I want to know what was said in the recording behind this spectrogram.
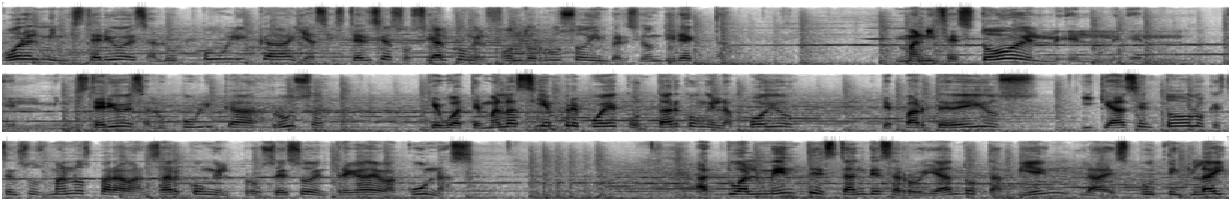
por el Ministerio de Salud Pública y Asistencia Social con el Fondo Ruso de Inversión Directa. Manifestó el, Ministerio de Salud Pública rusa que Guatemala siempre puede contar con el apoyo de parte de ellos y que hacen todo lo que esté en sus manos para avanzar con el proceso de entrega de vacunas. Actualmente están desarrollando también la Sputnik Light.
